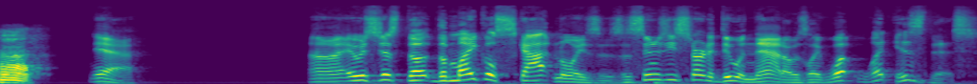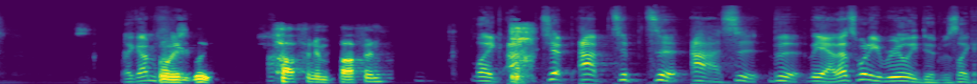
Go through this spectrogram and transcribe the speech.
Huh. Yeah. Uh, it was just the the Michael Scott noises. As soon as he started doing that, I was like, "What? What is this?" Like I'm Oh, here, he's like huffing and puffing. Like tip, tip, ah, yeah that's what he really did was like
